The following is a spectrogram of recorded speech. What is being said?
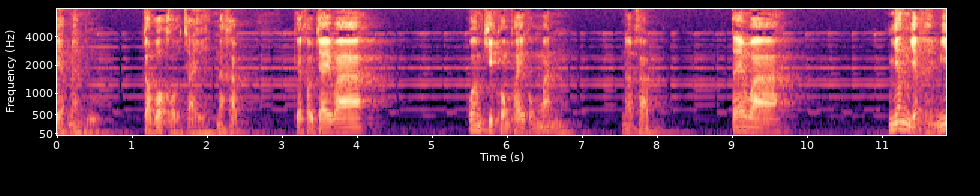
แบบนั้นอยู่ก็บ่เข้าใจนะครับก็เข้าใจว่าความคิดของไผของมันนะครับ แต่ว่ายังอยากให้มี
